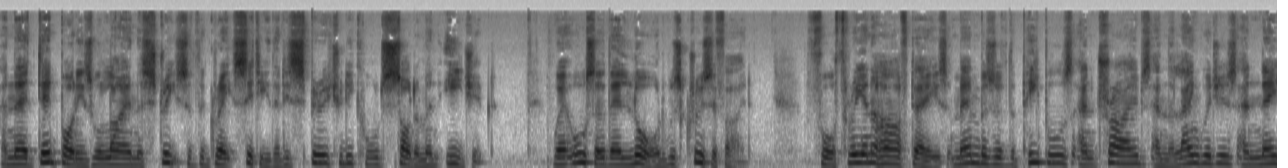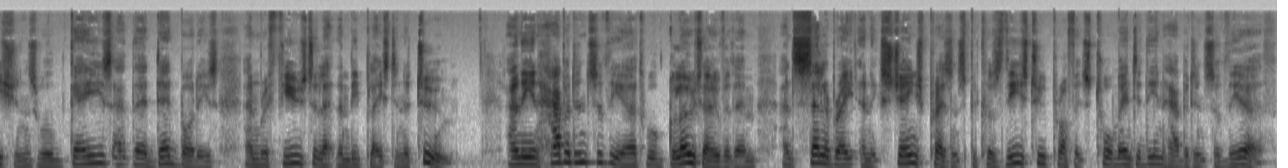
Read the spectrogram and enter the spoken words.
and their dead bodies will lie in the streets of the great city that is spiritually called Sodom and Egypt, where also their Lord was crucified. For three and a half days, members of the peoples and tribes and the languages and nations will gaze at their dead bodies and refuse to let them be placed in a tomb. And the inhabitants of the earth will gloat over them and celebrate and exchange presents because these two prophets tormented the inhabitants of the earth.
